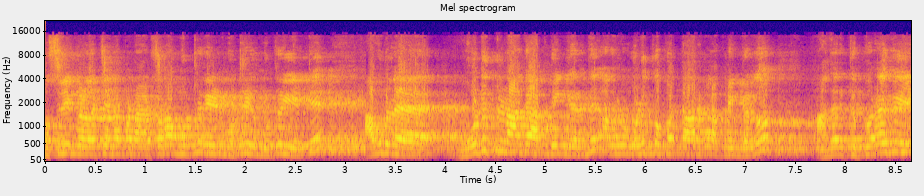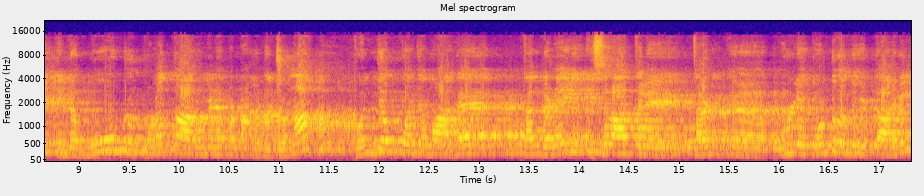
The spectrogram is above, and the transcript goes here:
முஸ்லீம்களை வச்சு என்ன பண்ணாங்கன்னு சொன்னால் முற்றுகை முற்றுகை முற்றுகையிட்டு அவங்கள ஒடுக்குனாங்க அப்படிங்கிறது அவர்கள் ஒடுக்கப்பட்டார்கள் அப்படிங்கிறதும் அதற்கு பிறகு இந்த மூன்று குலத்தாரும் என்ன பண்ணாங்கன்னு சொன்னால் கொஞ்சம் கொஞ்சமாக தங்களை இஸ்லாத்திலே தடு உள்ளே கொண்டு வந்து விட்டார்கள்.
